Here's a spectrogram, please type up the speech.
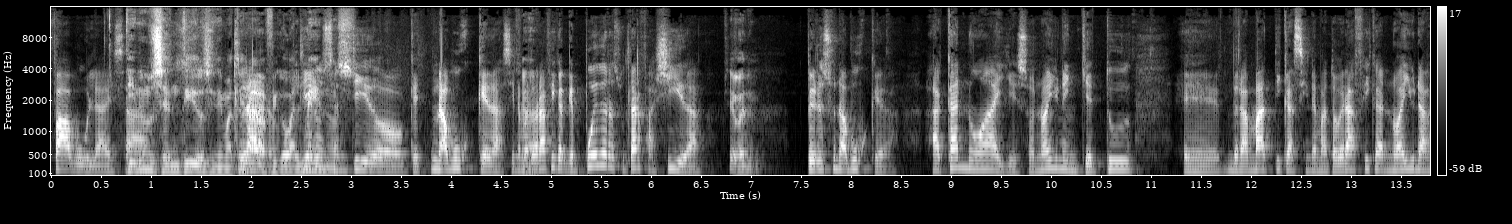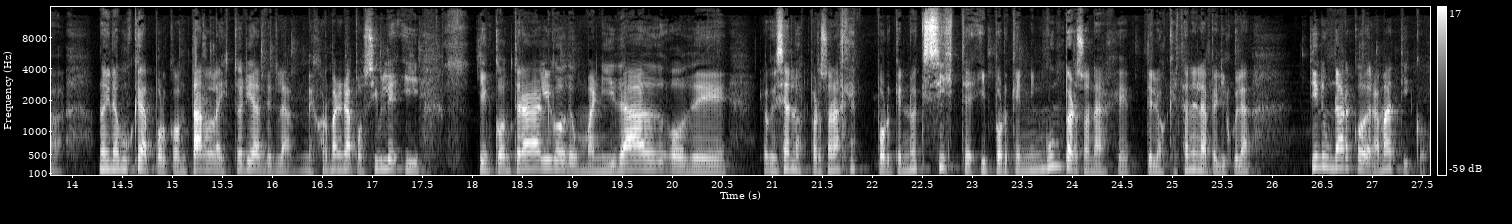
fábula, esa... Tiene un sentido cinematográfico, Claro, al tiene menos. un sentido, que, una búsqueda cinematográfica que puede resultar fallida, Sí, bueno. pero es una búsqueda. Acá no hay eso, no hay una inquietud eh, dramática, cinematográfica, no hay, una, no hay una búsqueda por contar la historia de la mejor manera posible y, y encontrar algo de humanidad o de lo que sean los personajes, porque no existe y porque ningún personaje de los que están en la película tiene un arco dramático.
